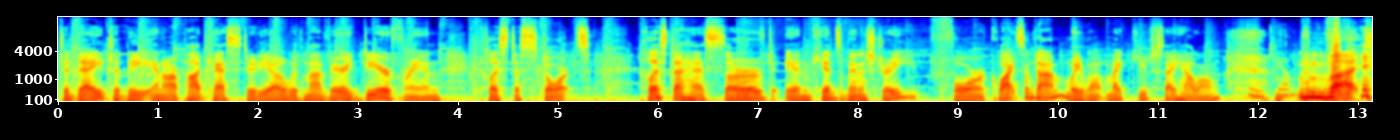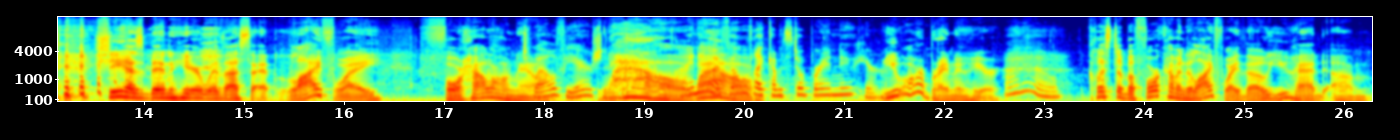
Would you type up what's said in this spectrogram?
today to be in our podcast studio with my very dear friend, Klista Storts. Klista has served in kids ministry for quite some time. We won't make you say how long. Thank you. but she has been here with us at Lifeway for how long now? 12 years now. Wow. I know. Wow. I feel like I'm still brand new here. you are brand new here. I know. Klista, before coming to Lifeway, though, you had um,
